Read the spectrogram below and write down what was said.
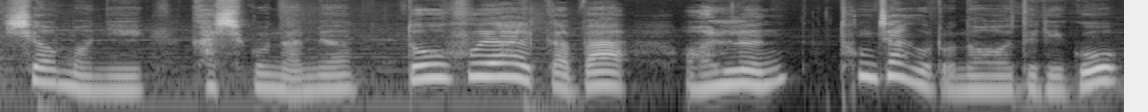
시어머니 가시고 나면 또 후회할까봐 얼른 통장으로 넣어드리고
